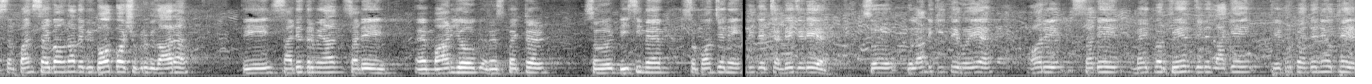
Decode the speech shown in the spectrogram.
ਸਰਪੰਚ ਸਾਹਿਬਾ ਉਹਨਾਂ ਦੇ ਵੀ ਬਹੁਤ ਬਹੁਤ ਸ਼ੁਕਰਗੁਜ਼ਾਰ ਹਾਂ। ਤੇ ਸਾਡੇ ਦਰਮਿਆਨ ਸਾਡੇ ਅ, ਮਾਣਯੋਗ ਰਿਸਪੈਕਟਰ ਸੋ ਡੀਸੀ ਮੈਮ ਸੋ ਪਹੁੰਚੇ ਨੇ ਦਿੱਲੀ ਦੇ ਝੰਡੇ ਜਿਹੜੇ ਆ ਸੋ ਬੁਲੰਦ ਕੀਤੇ ਹੋਏ ਆ ਔਰ ਸਾਡੇ ਮੈਂ ਇੱਕ ਵਾਰ ਫੇਰ ਜਿਹੜੇ ਲਾਗੇ ਥੀਏਟਰ ਪੈਂਦੇ ਨੇ ਉੱਥੇ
